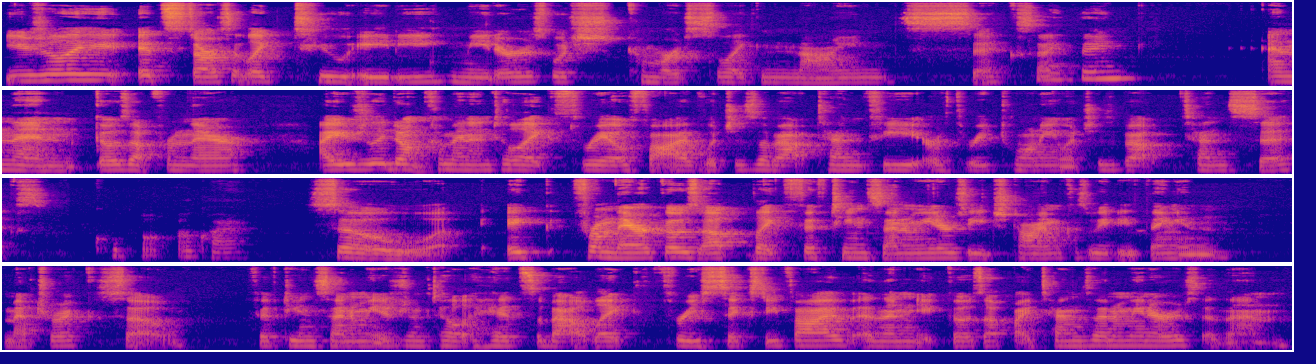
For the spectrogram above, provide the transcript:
usually it starts at like 280 meters, which converts to like 9.6, I think, and then goes up from there. I usually don't come in until like 305, which is about 10 feet, or 320, which is about 10.6. Cool. Okay. So it from there it goes up like 15 centimeters each time because we do thing in metric. So 15 centimeters until it hits about like 365, and then it goes up by 10 centimeters, and then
